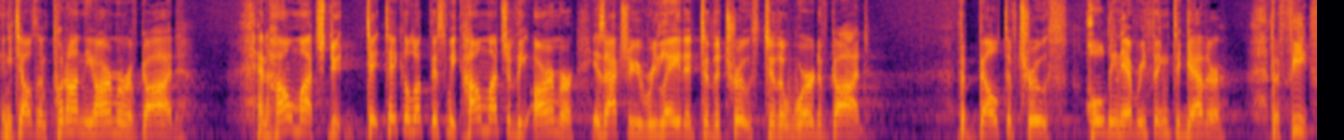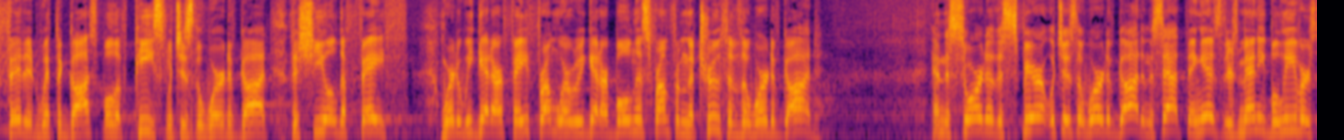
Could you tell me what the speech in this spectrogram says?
And he tells them, put on the armor of God. And how much, do, t- take a look this week, how much of the armor is actually related to the truth, to the word of God? The belt of truth, holding everything together. The feet fitted with the gospel of peace, which is the word of God. The shield of faith. Where do we get our faith from? Where do we get our boldness from? From the truth of the word of God. And the sword of the Spirit, which is the Word of God. And the sad thing is, there's many believers,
